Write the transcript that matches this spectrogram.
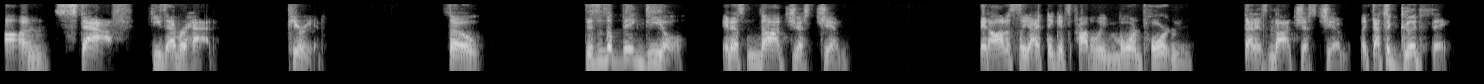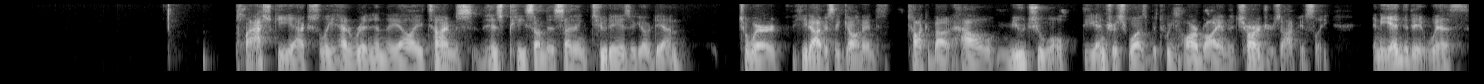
on staff he's ever had. Period. So this is a big deal and it's not just Jim. And honestly, I think it's probably more important that it's not just Jim. Like that's a good thing. Plaschke actually had written in the LA Times his piece on this, I think, two days ago, Dan, to where he'd obviously gone in to talk about how mutual the interest was between Harbaugh and the Chargers, obviously. And he ended it with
